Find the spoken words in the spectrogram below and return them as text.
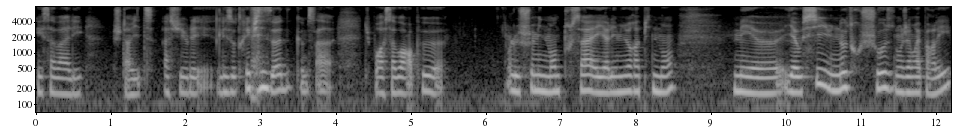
et ça va aller. Je t'invite à suivre les, les autres épisodes, comme ça tu pourras savoir un peu le cheminement de tout ça et aller mieux rapidement. Mais euh, il y a aussi une autre chose dont j'aimerais parler,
